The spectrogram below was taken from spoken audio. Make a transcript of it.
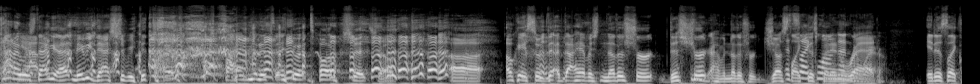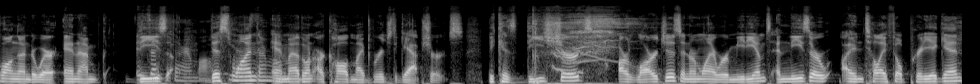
I was thinking that maybe that should be the title. Five minutes into a total shit show. Uh, okay, so th- I have another shirt. This shirt, I have another shirt just like, like this, but long in red. Underwear. It is like long underwear, and I'm these. This Yeah, one thermal. and my other one are called my Bridge the Gap shirts because these shirts are larges, and normally I wear mediums, and these are until I feel pretty again.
